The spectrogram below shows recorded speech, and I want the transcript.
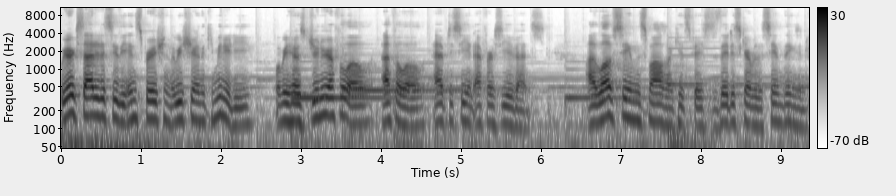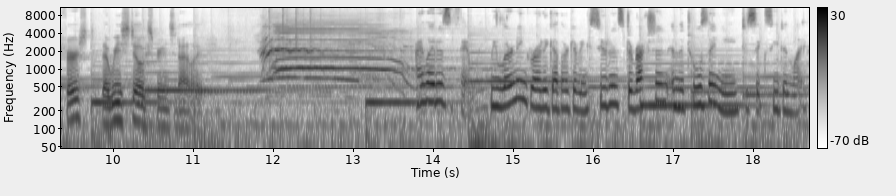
We are excited to see the inspiration that we share in the community when we host Junior FLL, FLL, FTC, and FRC events. I love seeing the smiles on kids' faces as they discover the same things in FIRST that we still experience at ILITE. ILITE is a family. We learn and grow together, giving students direction and the tools they need to succeed in life.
